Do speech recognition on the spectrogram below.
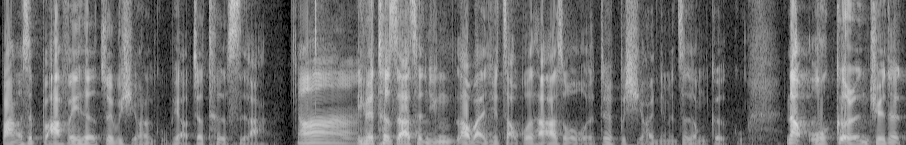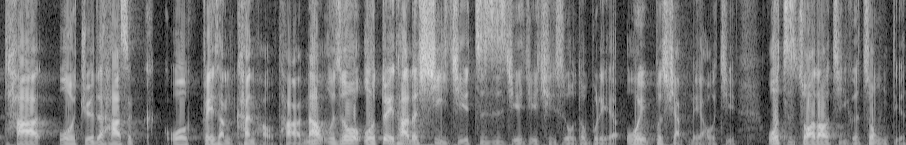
反而是巴菲特最不喜欢的股票叫特斯拉啊，因为特斯拉曾经老板去找过他，他说我最不喜欢你们这种个股。那我个人觉得他，我觉得他是我非常看好他。那我说我对他的细节枝枝节节，其实我都不了，我也不想了解，我只抓到几个重点。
